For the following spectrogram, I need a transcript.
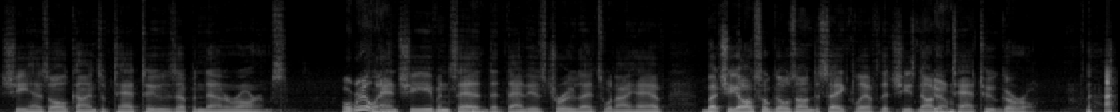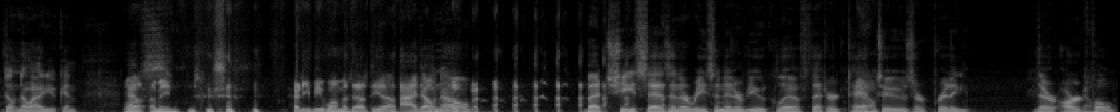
She has all kinds of tattoos up and down her arms. Oh, really? And she even said that that is true. That's what I have. But she also goes on to say, Cliff, that she's not Yeah. a tattoo girl. I don't know how you can. well, I mean, how do you be one without the other? I don't know. but she says in a recent interview, Cliff, that her tattoos are pretty, they're artful,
